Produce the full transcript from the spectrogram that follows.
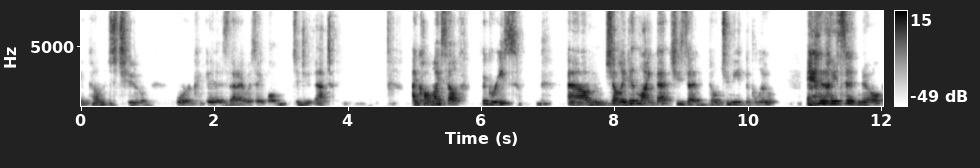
it comes to work is that I was able to do that. I call myself the grease. Um, Shelly didn't like that. She said, don't you need the glue? And I said, no,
